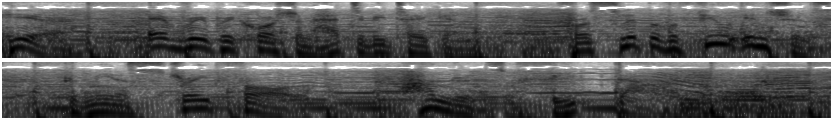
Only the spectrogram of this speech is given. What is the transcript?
Here, every precaution had to be taken, for a slip of a few inches could mean a straight fall, hundreds of feet down.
